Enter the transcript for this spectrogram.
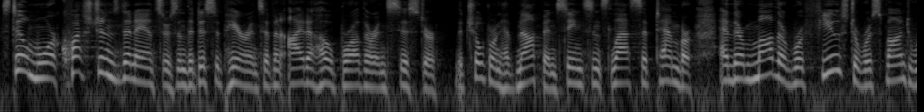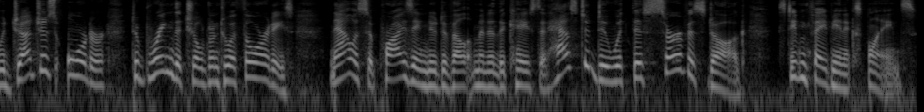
Still more questions than answers in the disappearance of an Idaho brother and sister. The children have not been seen since last September, and their mother refused to respond to a judge's order to bring the children to authorities. Now, a surprising new development in the case that has to do with this service dog. Stephen Fabian explains.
